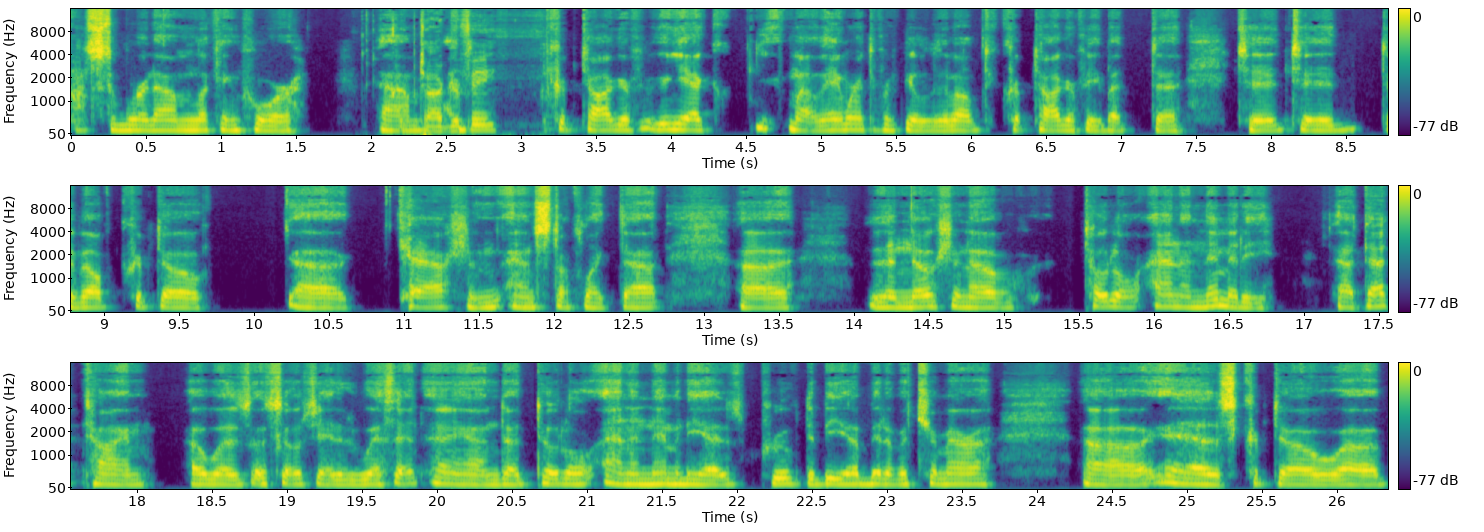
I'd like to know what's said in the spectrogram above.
what's the word I'm looking for? Um, cryptography. Cryptography. Yeah. Well, they weren't the first people to develop cryptography, but uh, to to develop crypto uh, cash and and stuff like that. Uh, the notion of total anonymity at that time uh, was associated with it, and uh, total anonymity has proved to be a bit of a chimera uh, as crypto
